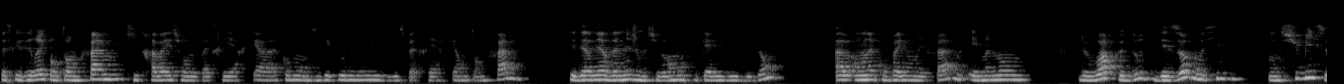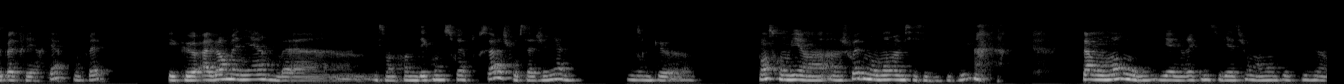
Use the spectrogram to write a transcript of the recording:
Parce que c'est vrai qu'en tant que femme qui travaille sur le patriarcat, comment on se décolonise de ce patriarcat en tant que femme, ces dernières années, je me suis vraiment focalisée dedans, en accompagnant des femmes. Et maintenant, de voir que d'autres, des hommes aussi ont subi ce patriarcat, en fait, et qu'à leur manière, ben, ils sont en train de déconstruire tout ça, je trouve ça génial. Donc, euh, je pense qu'on vit un, un chouette moment, même si c'est difficile. c'est un moment où il y a une réconciliation vraiment possible.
